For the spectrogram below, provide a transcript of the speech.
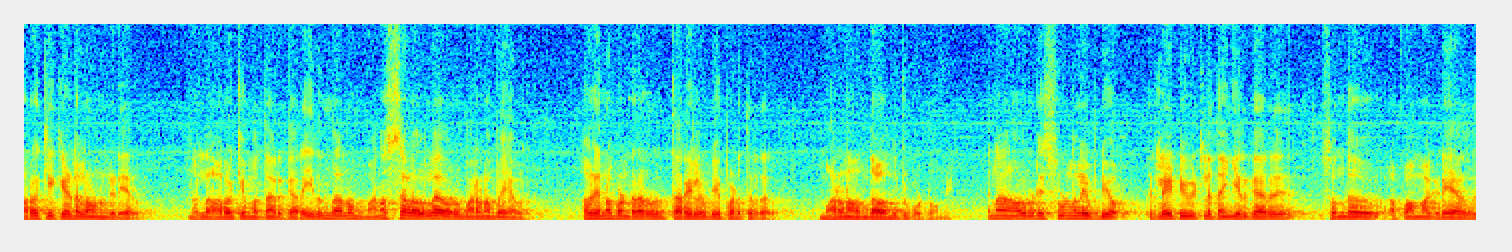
ஆரோக்கிய கேடலாம் ஒன்றும் கிடையாது. நல்ல ஆரோக்கியமாக தான் இருக்கார். இருந்தாலும் மனசளவில் ஒரு மரண பயம் வருது. அவர் என்ன பண்ணுறாரு ஒரு தரையில் அப்படியே படுத்துடுறாரு மரணம் வந்தால் வந்துட்டு போட்டோம் ஏன்னா அவருடைய சூழ்நிலை எப்படியோ? ரிலேட்டிவ் வீட்டில் தங்கியிருக்காரு. சொந்த அப்பா அம்மா கிடையாது.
